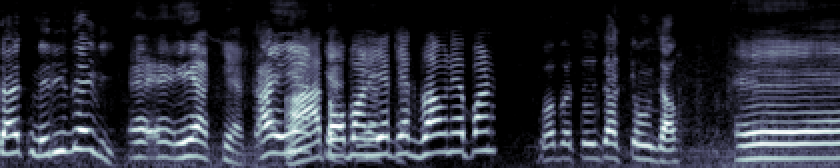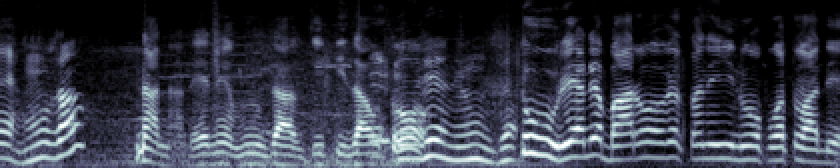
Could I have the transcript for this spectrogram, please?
જાત મરી જાવી. એ એ એક એક હા તો પણ એક એક જાવ ને પણ બાબા તું જાત કે હું જાઉં એ હું જાઉં? ના ના રે ને હું જાઉં જીતી જાઉં તો. રે ને હું જાઉં. તું રે ને બારો હવે તને ઈ નો પોતવા દે.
